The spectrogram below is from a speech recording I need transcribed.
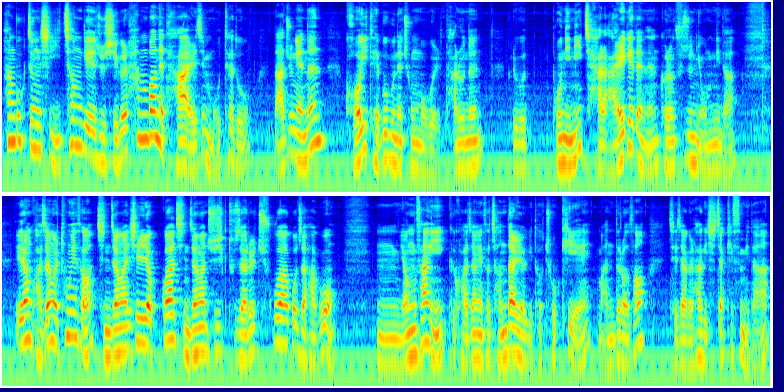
한국 증시 2,000개의 주식을 한 번에 다 알진 못해도 나중에는 거의 대부분의 종목을 다루는 그리고 본인이 잘 알게 되는 그런 수준이 옵니다. 이런 과정을 통해서 진정한 실력과 진정한 주식 투자를 추구하고자 하고 음, 영상이 그 과정에서 전달력이 더 좋기에 만들어서 제작을 하기 시작했습니다.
